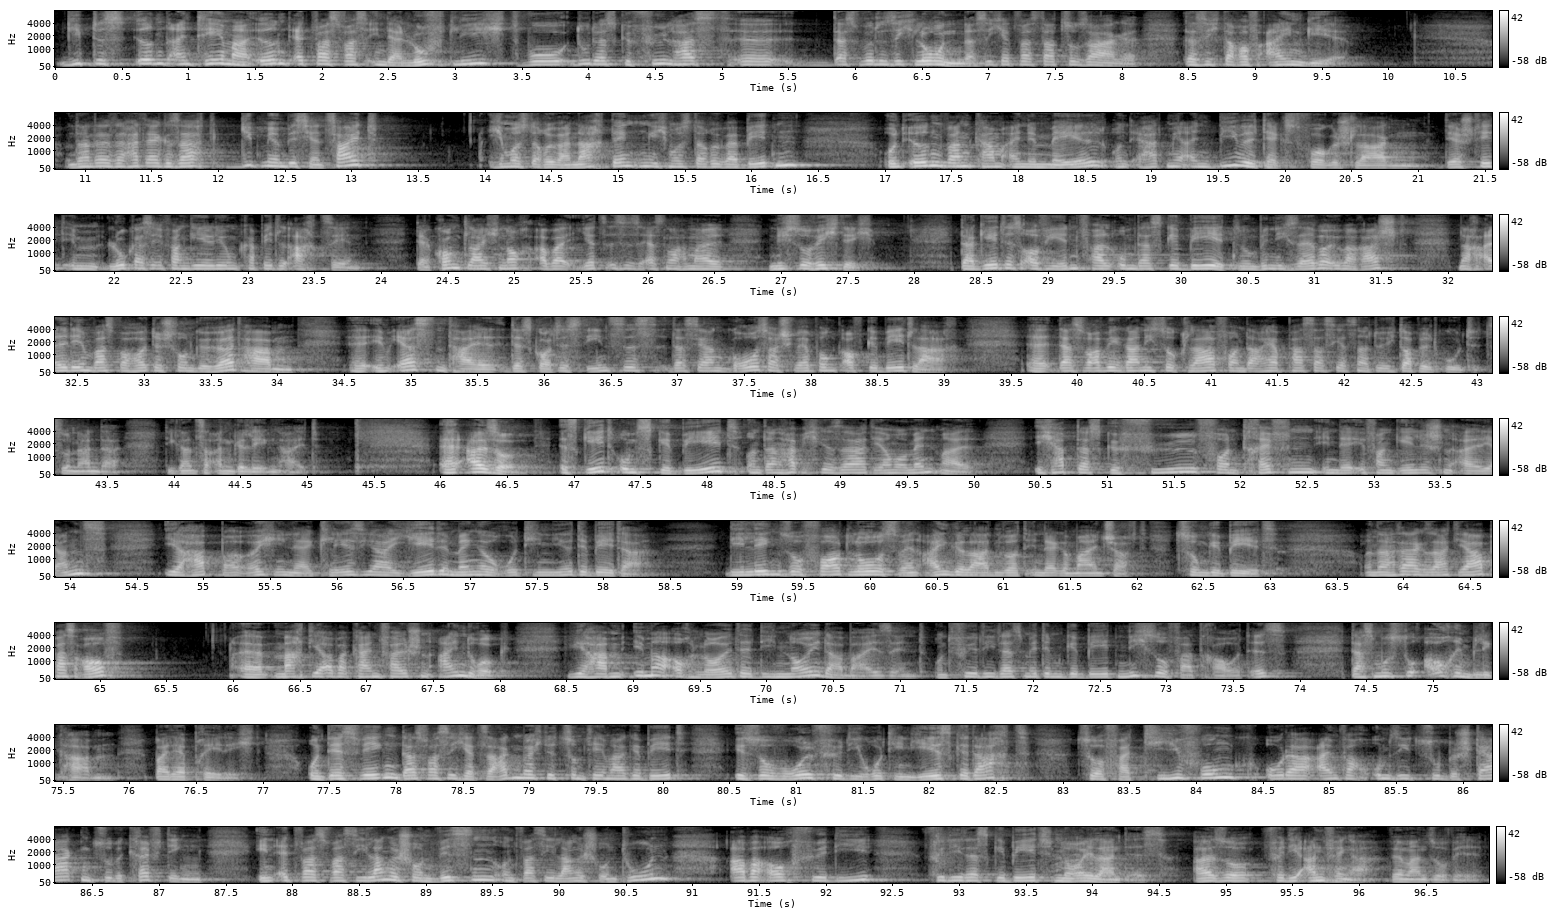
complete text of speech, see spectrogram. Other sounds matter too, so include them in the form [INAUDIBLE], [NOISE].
Gibt es irgendein Thema, irgendetwas, was in der Luft liegt, wo du das Gefühl hast, äh, das würde sich lohnen, dass ich etwas dazu sage, dass ich darauf eingehe? Und dann hat er gesagt, gib mir ein bisschen Zeit, ich muss darüber nachdenken, ich muss darüber beten. Und irgendwann kam eine Mail und er hat mir einen Bibeltext vorgeschlagen. Der steht im Lukasevangelium Kapitel 18. Der kommt gleich noch, aber jetzt ist es erst noch mal nicht so wichtig. Da geht es auf jeden Fall um das Gebet. Nun bin ich selber überrascht, nach all dem, was wir heute schon gehört haben, äh, im ersten Teil des Gottesdienstes, dass ja ein großer Schwerpunkt auf Gebet lag. Äh, das war mir gar nicht so klar, von daher passt das jetzt natürlich doppelt gut zueinander, die ganze Angelegenheit. Äh, also, es geht ums Gebet und dann habe ich gesagt, ja, Moment mal, ich habe das Gefühl von Treffen in der evangelischen Allianz, ihr habt bei euch in der Ecclesia jede Menge routinierte Beter. Die legen sofort los, wenn eingeladen wird in der Gemeinschaft zum Gebet. Und dann hat er gesagt, ja, pass auf, äh, macht dir aber keinen falschen Eindruck. Wir haben immer auch Leute, die neu dabei sind und für die das mit dem Gebet nicht so vertraut ist. Das musst du auch im Blick haben bei der Predigt. Und deswegen, das, was ich jetzt sagen möchte zum Thema Gebet, ist sowohl für die Routiniers gedacht, zur Vertiefung oder einfach um sie zu bestärken, zu bekräftigen in etwas, was sie lange schon wissen und was sie lange schon tun, aber auch für die, für die das Gebet Neuland ist, also für die Anfänger, wenn man so will.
